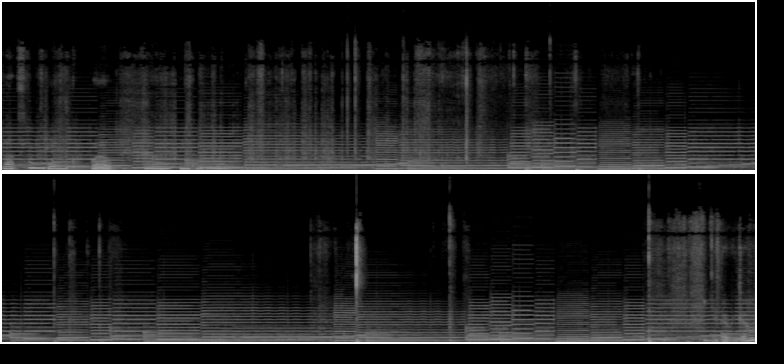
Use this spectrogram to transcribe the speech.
About finding quote, there we go.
